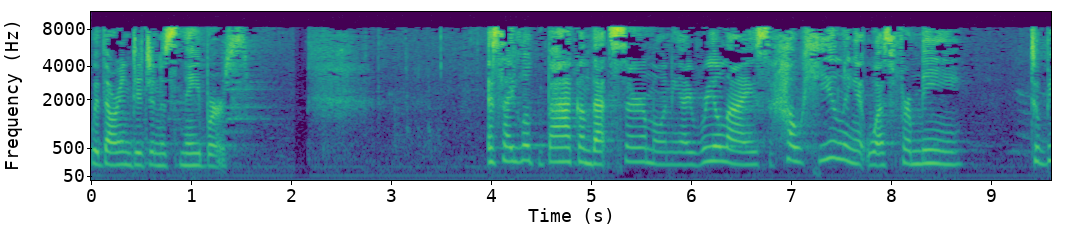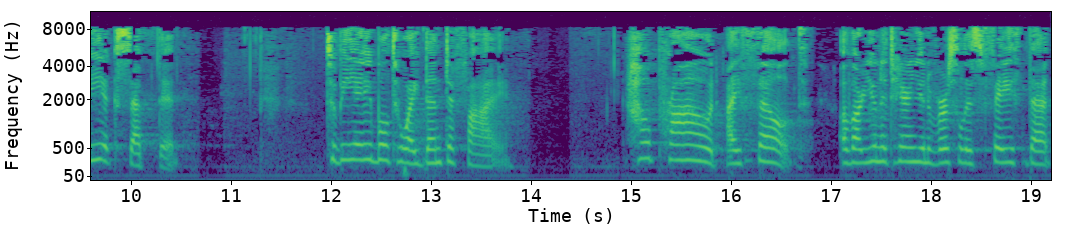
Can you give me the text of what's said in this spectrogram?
with our indigenous neighbors. As I look back on that ceremony, I realize how healing it was for me to be accepted, to be able to identify how proud I felt of our Unitarian Universalist faith that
